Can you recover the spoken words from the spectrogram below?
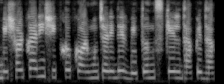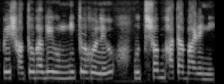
বেসরকারি শিক্ষক কর্মচারীদের বেতন স্কেল ধাপে ধাপে শতভাগে উন্নীত হলেও উৎসব ভাতা বাড়েনি।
